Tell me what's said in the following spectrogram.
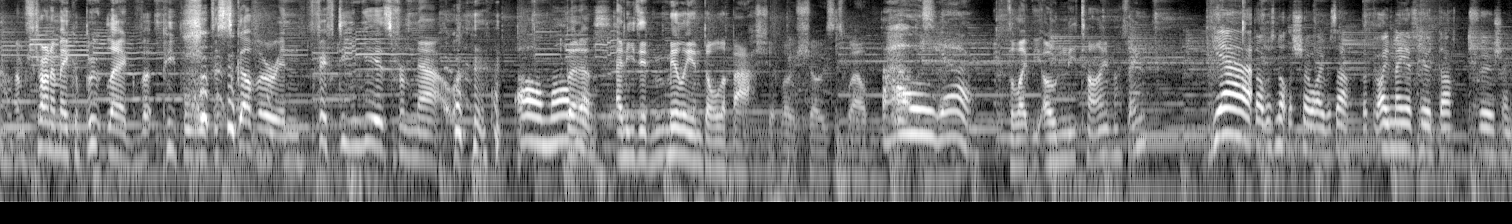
I'm trying to make a bootleg that people will discover in 15 years from now. Oh but uh, and he did Million Dollar Bash at those shows as well. oh yeah. For like the only time, I think. Yeah, that was not the show I was at, but I may have heard that version,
